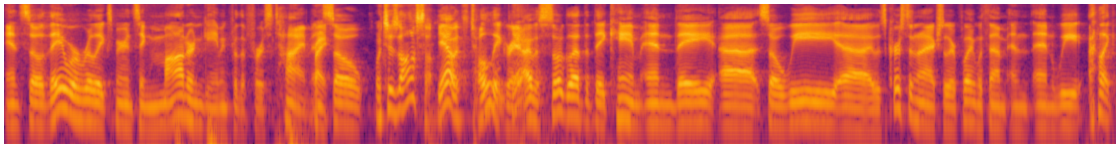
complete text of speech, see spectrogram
And so they were really experiencing modern gaming for the first time. And Right. so Which is awesome. yeah, it's totally great. Yeah. I was so glad that they came, and they. Uh, so we, uh, it was Kirsten and I actually were playing with them, and and we like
